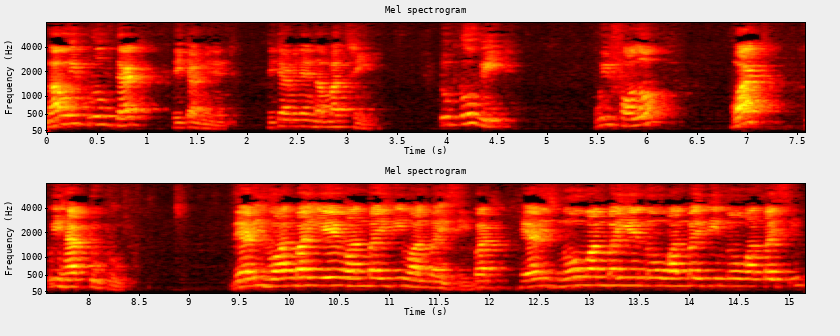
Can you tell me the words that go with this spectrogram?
Now we prove that determinant. Determinant number 3. To prove it, we follow what we have to prove. There is 1 by A, 1 by B, 1 by C. But here is no 1 by A, no 1 by B, no 1 by C.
